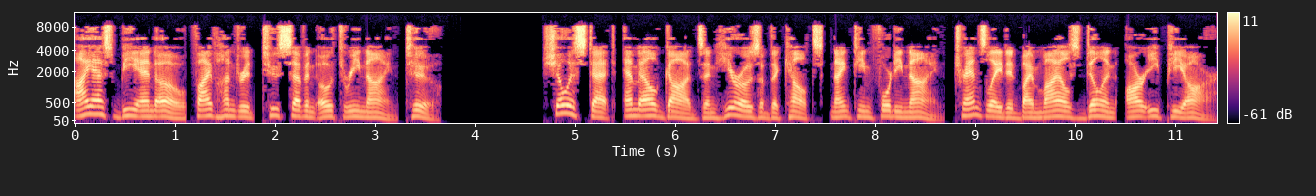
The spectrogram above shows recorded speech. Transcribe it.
ISBN 0-500-27039-2. Sjoestedt, M. L. Gods and Heroes of the Celts, 1949, translated by Myles Dillon, REPR.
